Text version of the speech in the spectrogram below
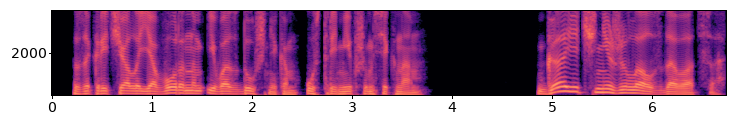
— закричала я вороном и воздушником, устремившимся к нам. Гаич не желал сдаваться.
